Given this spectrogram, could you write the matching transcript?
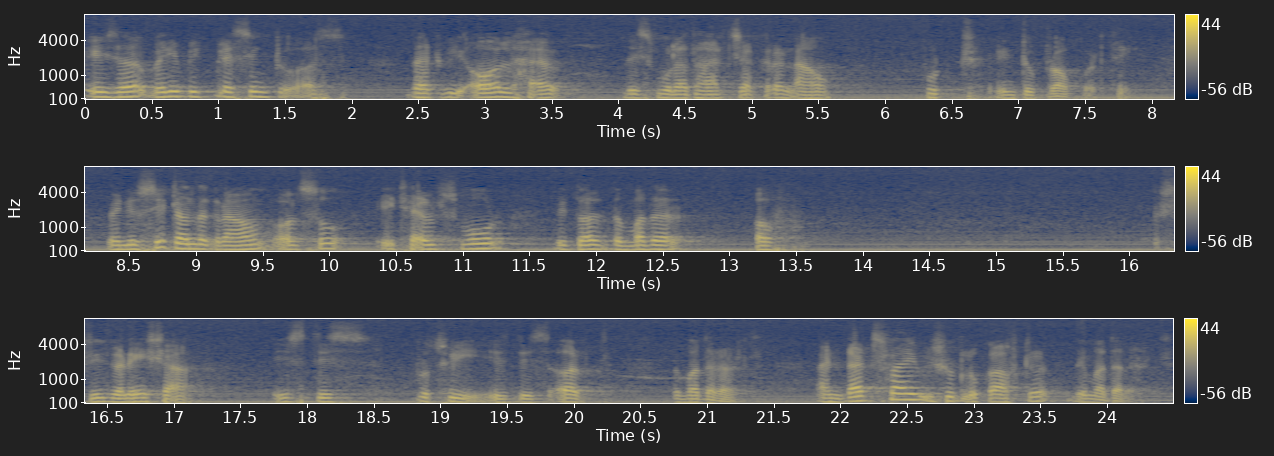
is a very big blessing to us that we all have this Muladhara chakra now put into proper thing. When you sit on the ground also, it helps more because the mother of Sri Ganesha is this Prithvi, is this earth, the mother earth. And that's why we should look after the mother earth.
